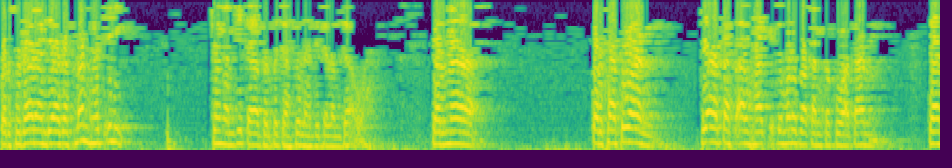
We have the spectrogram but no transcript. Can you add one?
persaudaraan di atas manhaj ini. Jangan kita berpecah belah di dalam dakwah. Karena persatuan di atas al-haq itu merupakan kekuatan dan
